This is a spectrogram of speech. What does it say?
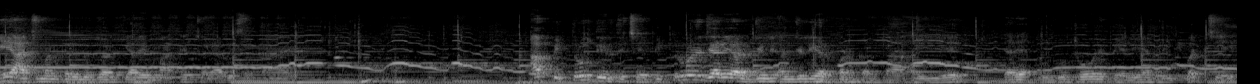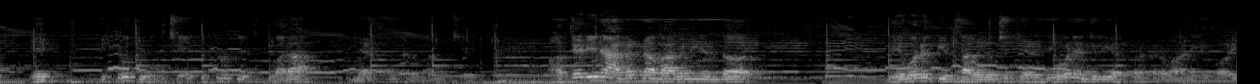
એ આચમન કરેલું જળ ક્યારે માથે ચડાવી શકાય? આ પિતૃતીર્થ છે. પિતૃને જ્યારે અંજલિ અંજલિ અર્પણ કરતા હોઈએ, ત્યારે અંગૂઠો અને પહેલી અંગૂઠી વચ્ચે એ પિતૃતીર્થ છે. પિતૃતીર્થ દ્વારા છે? હથેળીના આગળના ભાગની અંદર દેવોને તીર્થ આવેલું છે. જ્યારે દેવોને અંજલિ અર્પણ કરવાની હોય,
